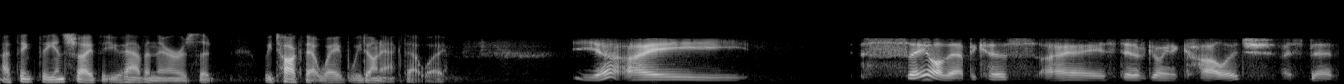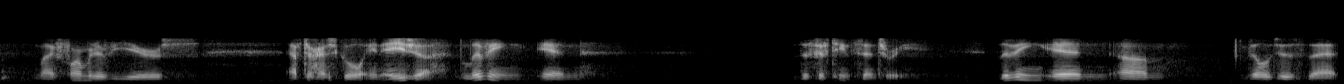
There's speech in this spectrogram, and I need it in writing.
I think the insight that you have in there is that we talk that way, but we don't act that way. Yeah, I say all that because I, instead of going to college, I spent my formative years after high school in Asia, living in the 15th century, living in um, villages that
